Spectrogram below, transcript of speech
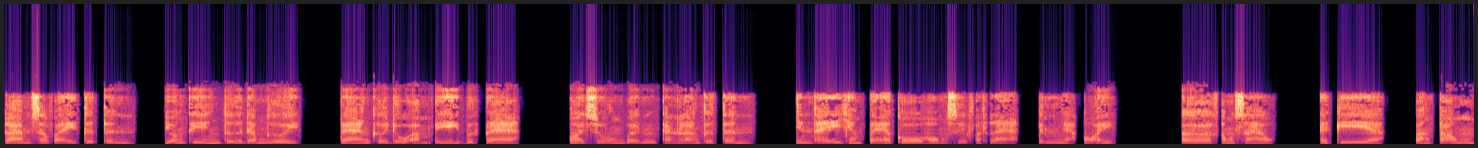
Làm sao vậy tử tình, dẫn thiến từ đám người, đang cười đồ ẩm ỉ bước ra, ngồi xuống bên cạnh lãng tử tình, Nhìn thấy dáng vẻ cô hồn siêu phách lạ, kinh ngạc hỏi. Ờ không sao, cái kia, văn tổng,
